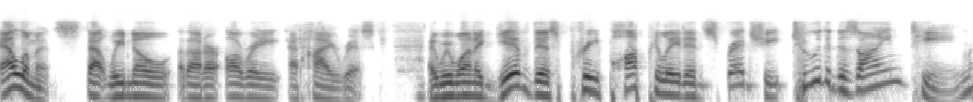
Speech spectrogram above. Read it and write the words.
elements that we know that are already at high risk. And we want to give this pre-populated spreadsheet to the design team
